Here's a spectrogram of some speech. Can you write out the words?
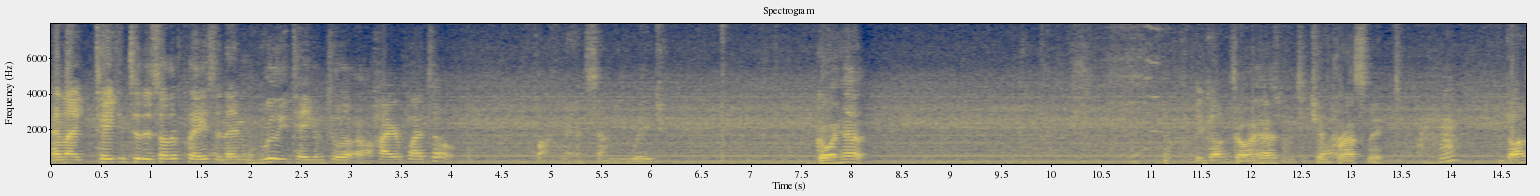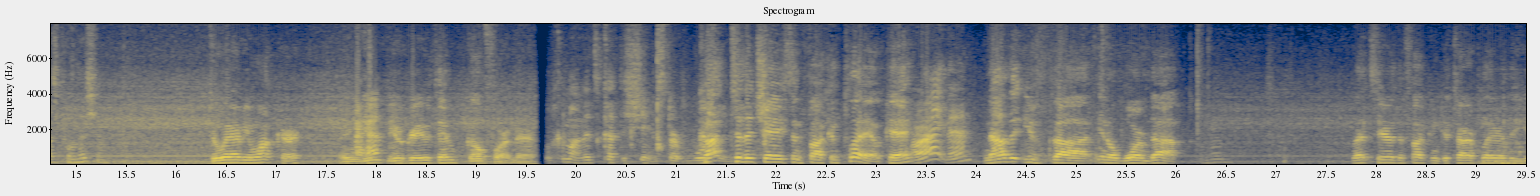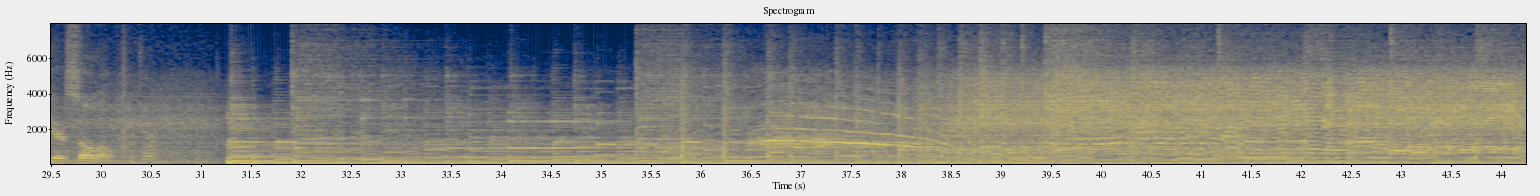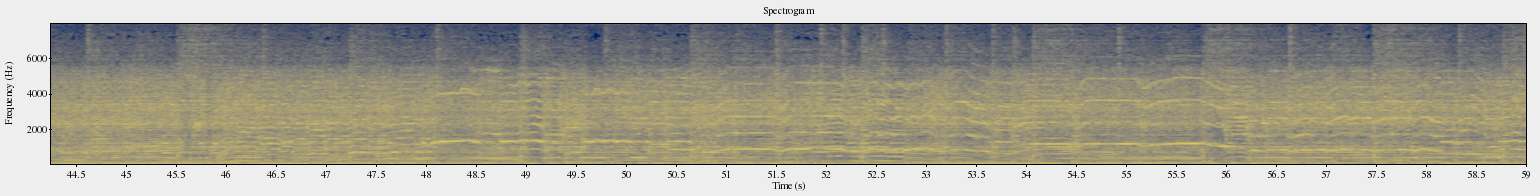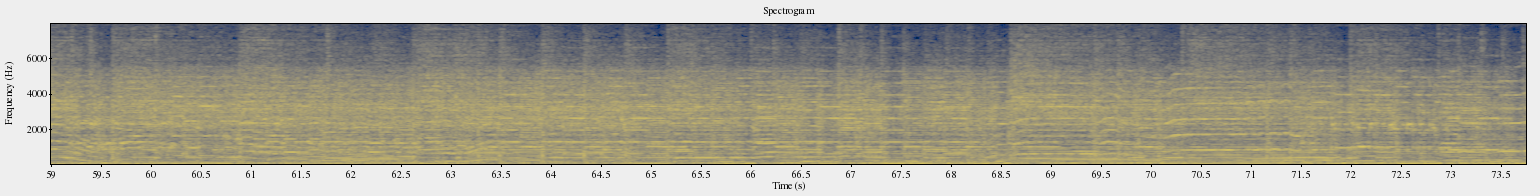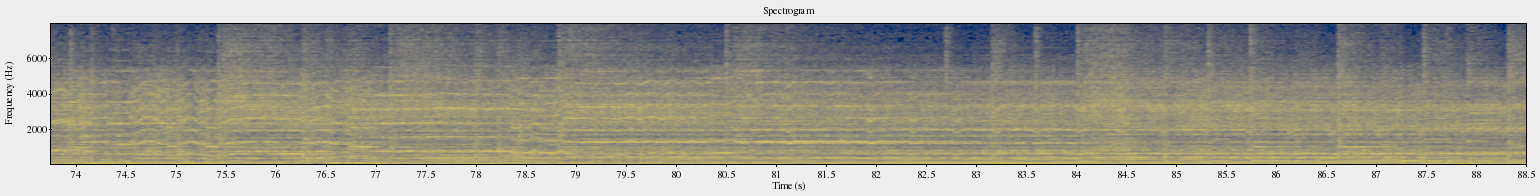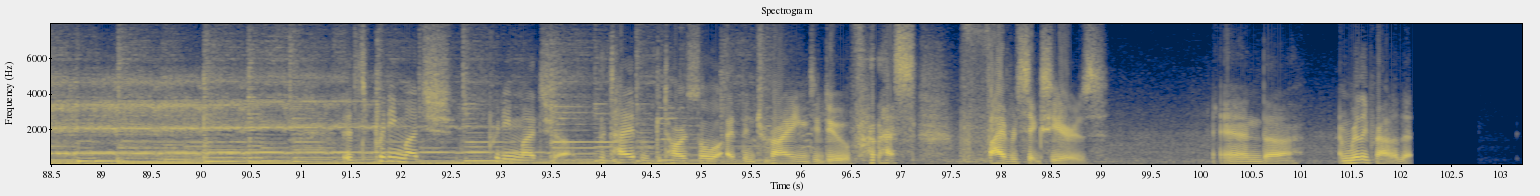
and like take them to this other place, and then really take them to a, a higher plateau. Fuck, man, sound new wage. Go ahead. You got his Go ahead. permission to try. Impress me. You got his permission. Do whatever you want, Kirk. And I have you, you agree with him? Go for it, man. Well, come on, let's cut the shit and start working. Cut to the chase and fucking play, okay? All right, man. Now that you've uh, you know warmed up, mm -hmm. let's hear the fucking guitar player of the year solo. Okay. Pretty much pretty much uh, the type of guitar solo I've been trying to do for the last five or six years, and uh, I'm really proud of that.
